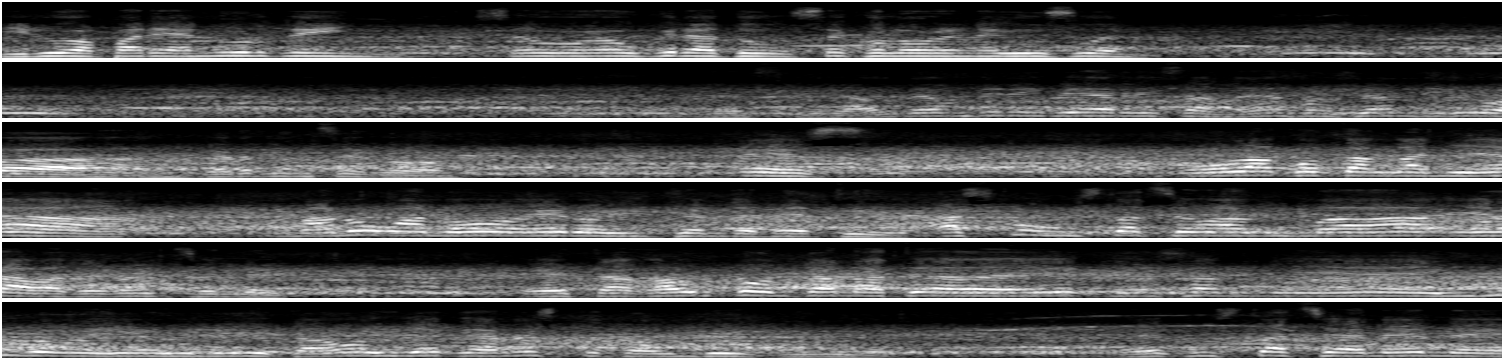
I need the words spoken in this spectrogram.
Dirua parean urdin, zeu aukeratu, ze koloren nahi duzuen. Ez, alde ondiri behar izan, eh? Josean dirua berdintzeko. Ez, olakotan gainea, mano-mano ero egiten dut beti. Asko gustatzen baldin bada, era bat eroitzen dut. Eta gaur kontan atea da, eh, esan, eh, iruro gehiago eta hori errespetu handik. E, gustatzeanen e,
